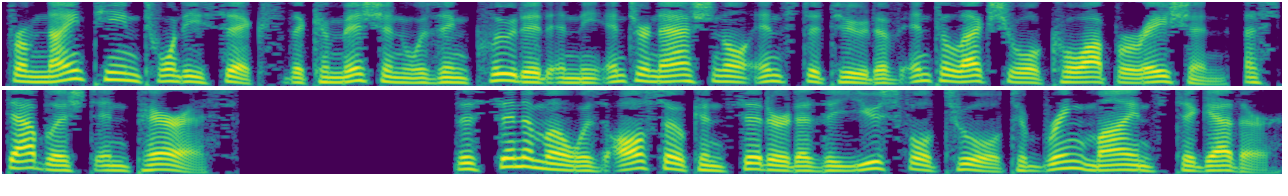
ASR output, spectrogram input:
From 1926 the Commission was included in the International Institute of Intellectual Cooperation, established in Paris. The cinema was also considered as a useful tool to bring minds together.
